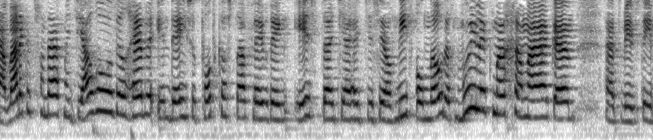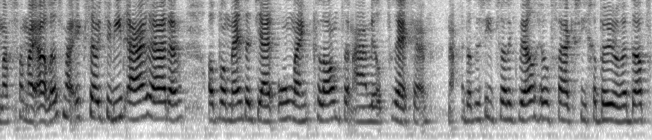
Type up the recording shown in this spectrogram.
Nou, waar ik het vandaag met jou over wil hebben in deze podcastaflevering is dat jij het jezelf niet onnodig moeilijk mag gaan maken. Nou, tenminste, je mag van mij alles, maar ik zou het je niet aanraden op het moment dat jij online klanten aan wilt trekken. Nou, dat is iets wat ik wel heel vaak zie gebeuren. Dat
